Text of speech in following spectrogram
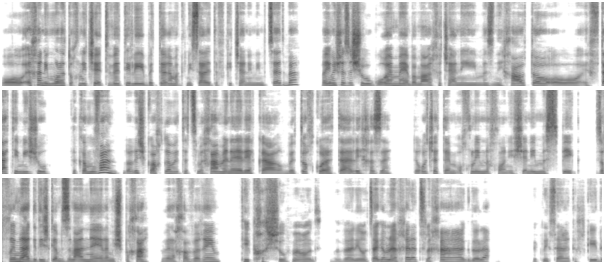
או איך אני מול התוכנית שהתוויתי לי בטרם הכניסה לתפקיד שאני נמצאת בה, והאם יש איזשהו גורם אה, במערכת שאני מזניחה אותו, או הפתעתי מישהו, וכמובן, לא לשכוח גם את עצמך, מנהל יקר, בתוך כל התהליך הזה. לראות שאתם אוכלים נכון, ישנים מספיק, זוכרים להקדיש גם זמן אה, למשפחה ולחברים. טיפ חשוב מאוד, ואני רוצה גם לאחל הצלחה גדולה בכניסה לתפקיד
